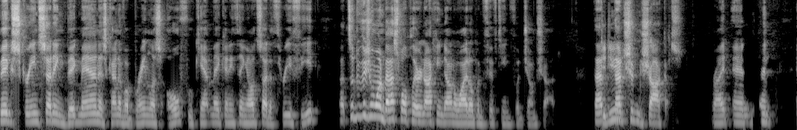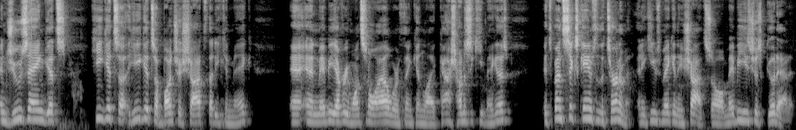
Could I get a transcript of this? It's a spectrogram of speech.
big screen setting big man is kind of a brainless oaf who can't make anything outside of three feet. That's a Division One basketball player knocking down a wide open 15 foot jump shot. That you- that shouldn't shock us, right? And and and Juzang gets he gets a he gets a bunch of shots that he can make, and, and maybe every once in a while we're thinking like, gosh, how does he keep making this? It's been six games in the tournament, and he keeps making these shots, so maybe he's just good at it.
